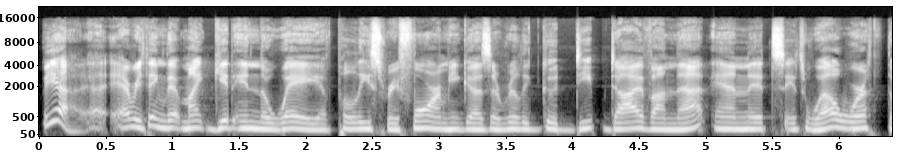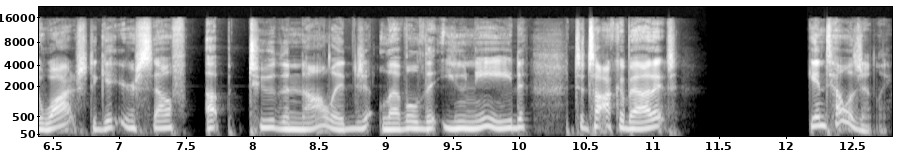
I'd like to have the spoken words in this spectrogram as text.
But yeah, everything that might get in the way of police reform, he does a really good deep dive on that, and it's it's well worth the watch to get yourself up to the knowledge level that you need to talk about it intelligently.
